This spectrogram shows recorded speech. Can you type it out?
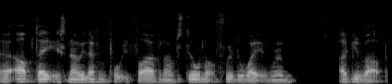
Uh, update is now eleven forty five, and I'm still not through the waiting room. I give up.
